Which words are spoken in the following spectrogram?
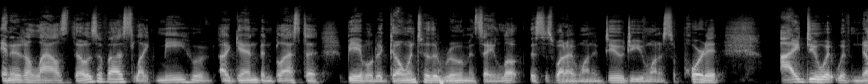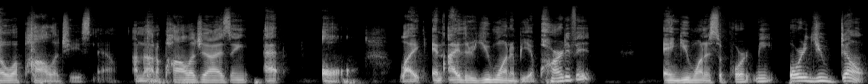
And it allows those of us like me who have, again, been blessed to be able to go into the room and say, look, this is what I want to do. Do you want to support it? I do it with no apologies now. I'm not apologizing at all. Like, and either you want to be a part of it and you want to support me or you don't.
